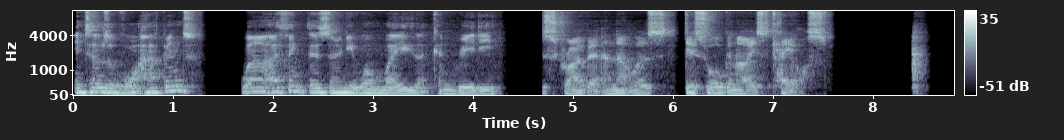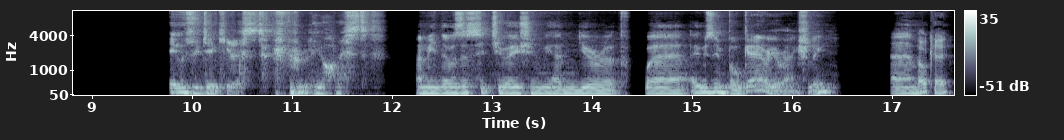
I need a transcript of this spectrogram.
In terms of what happened, well, I think there's only one way that can really describe it, and that was disorganized chaos. It was ridiculous, to be brutally honest. I mean, there was a situation we had in Europe where it was in Bulgaria actually. Um, Okay.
